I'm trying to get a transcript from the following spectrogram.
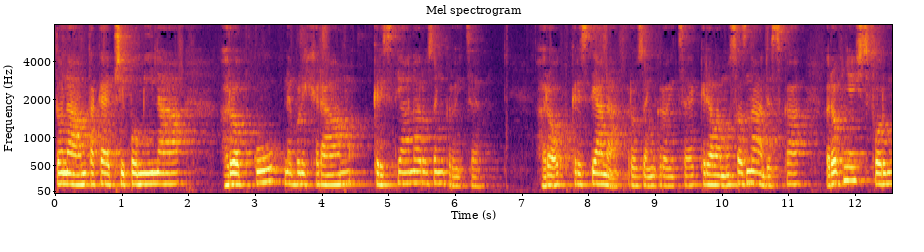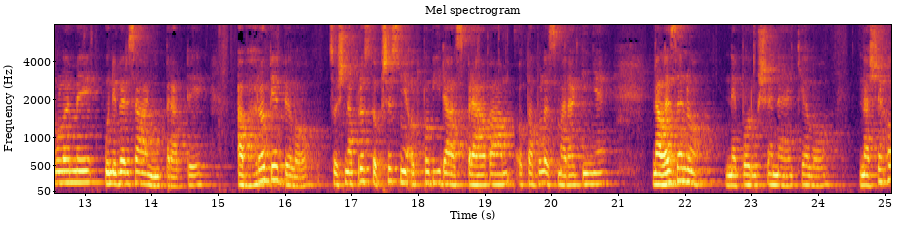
To nám také připomíná hrobku neboli chrám Kristiána Rozenkrojce. Hrob Kristiana Rozenkrojce kryla mosazná deska rovněž s formulemi univerzální pravdy a v hrobě bylo, což naprosto přesně odpovídá zprávám o tabule Smaragdině, nalezeno neporušené tělo našeho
